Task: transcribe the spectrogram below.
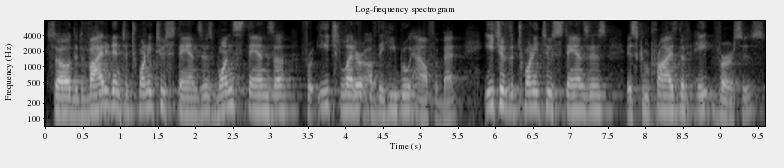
So they're divided into 22 stanzas, one stanza for each letter of the Hebrew alphabet. Each of the 22 stanzas is comprised of eight verses,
